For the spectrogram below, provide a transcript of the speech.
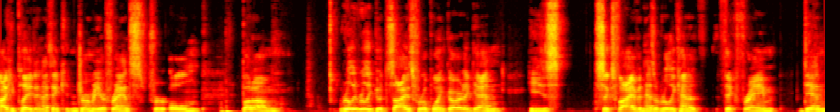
Uh, he played in, I think, in Germany or France for Ulm. But um, really, really good size for a point guard. Again, he's 6'5 and has a really kind of thick frame. Dan,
